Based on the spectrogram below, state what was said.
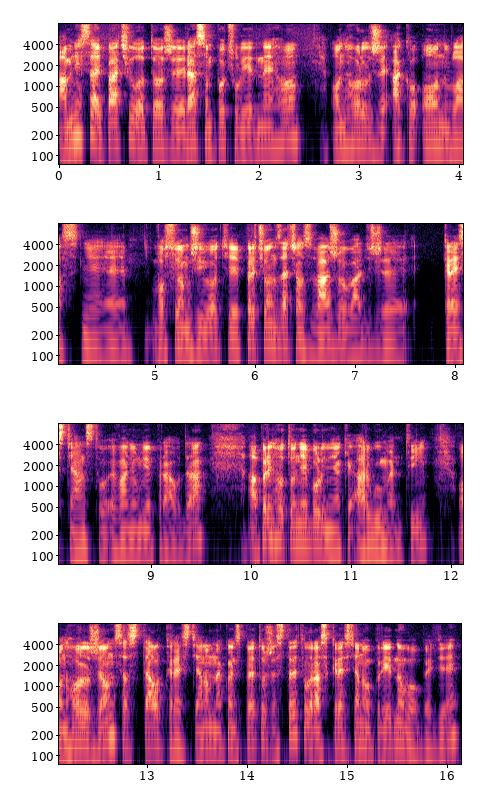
A mne sa aj páčilo to, že raz som počul jedného, on hovoril, že ako on vlastne vo svojom živote, prečo on začal zvažovať, že kresťanstvo, evanilium je pravda. A pre neho to neboli nejaké argumenty. On hovoril, že on sa stal kresťanom nakoniec preto, že stretol raz kresťanov pri jednom obede,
